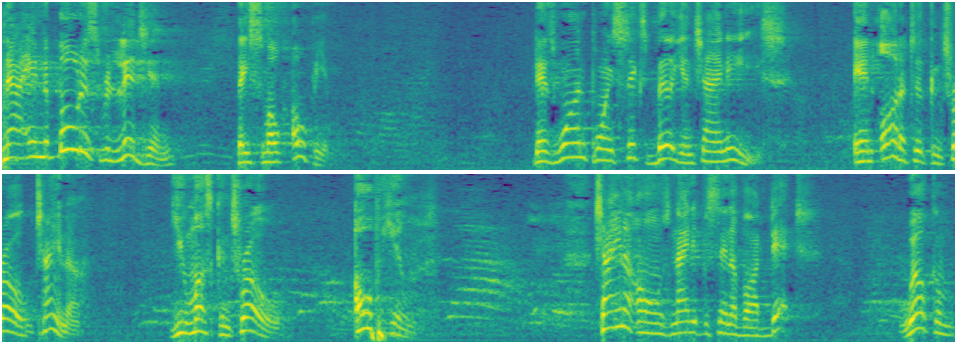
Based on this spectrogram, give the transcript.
Now, in the Buddhist religion, they smoke opium. There's 1.6 billion Chinese. In order to control China, you must control opium. China owns 90% of our debt. Welcome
